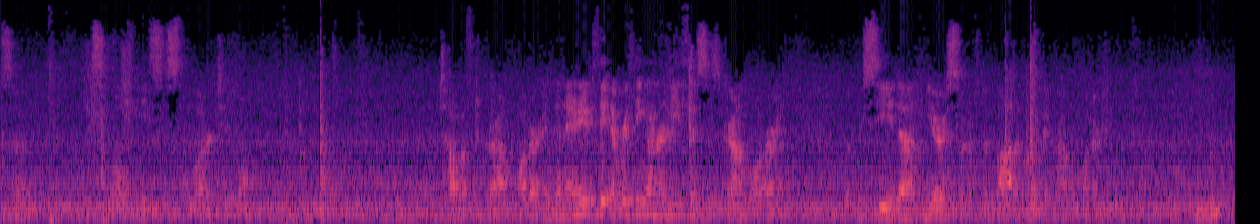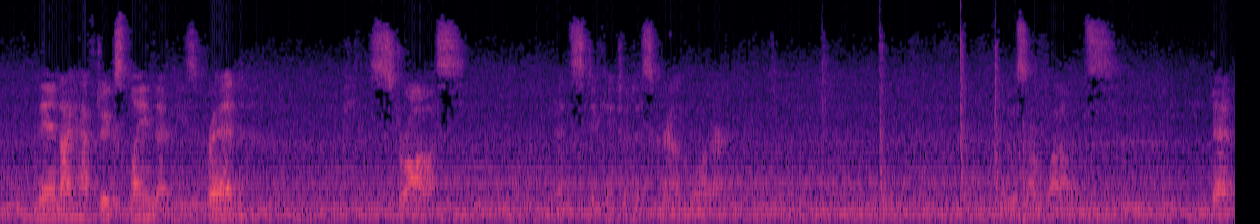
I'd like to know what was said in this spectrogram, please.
So this little piece is the water table. Top of the groundwater, and then anything, everything underneath this is groundwater. And what we see down here is sort of the bottom of the groundwater. Mm-hmm. Then I have to explain that these red straws that stick into this groundwater, those are wells. That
